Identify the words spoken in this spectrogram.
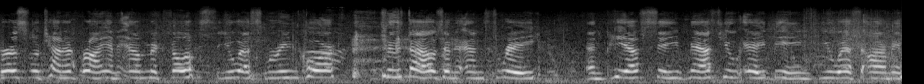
First Lieutenant Brian M. McPhillips, U.S. Marine Corps, 2003 and PFC Matthew A. Bean, U.S. Army,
